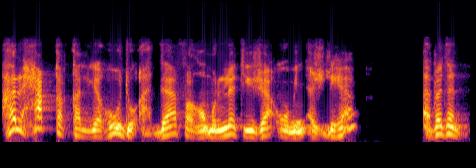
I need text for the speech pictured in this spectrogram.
هل حقق اليهود أهدافهم التي جاءوا من أجلها؟ أبدا.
